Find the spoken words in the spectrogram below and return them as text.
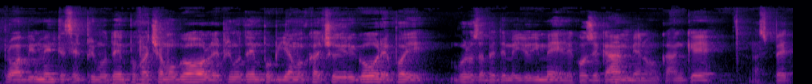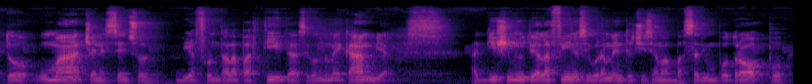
probabilmente se il primo tempo facciamo gol il primo tempo pigliamo il calcio di rigore poi voi lo sapete meglio di me, le cose cambiano, anche l'aspetto umano, cioè nel senso di affrontare la partita, secondo me cambia. A dieci minuti dalla fine sicuramente ci siamo abbassati un po' troppo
